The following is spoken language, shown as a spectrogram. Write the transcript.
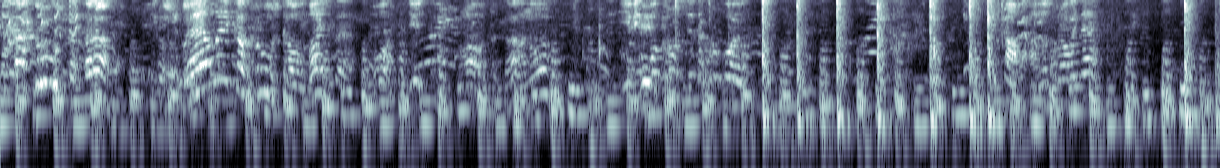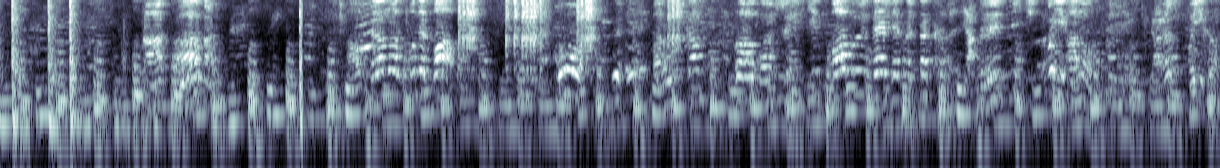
така кружка, Тарас. Велика кружка, бачите? О, дивіться. О, А ну. І він по кружці так рукою. Цікаво. А ну спробуйте. Так, так, так. А оце у нас буде баба. О, Барушка. баба. Жив з бабою теж якось так ритмічно. Поїхав. Ну. Зараз поїхав.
